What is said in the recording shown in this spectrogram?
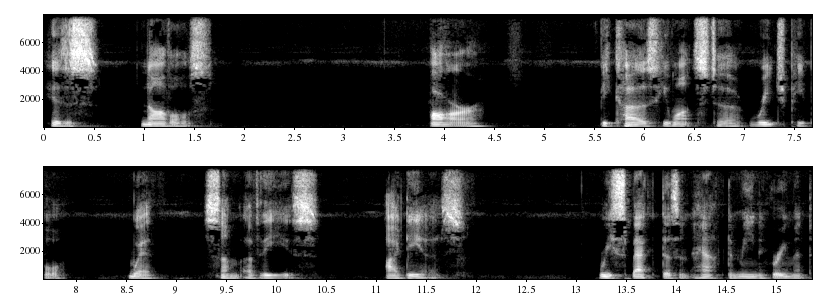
his novels are because he wants to reach people with some of these ideas. Respect doesn't have to mean agreement.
